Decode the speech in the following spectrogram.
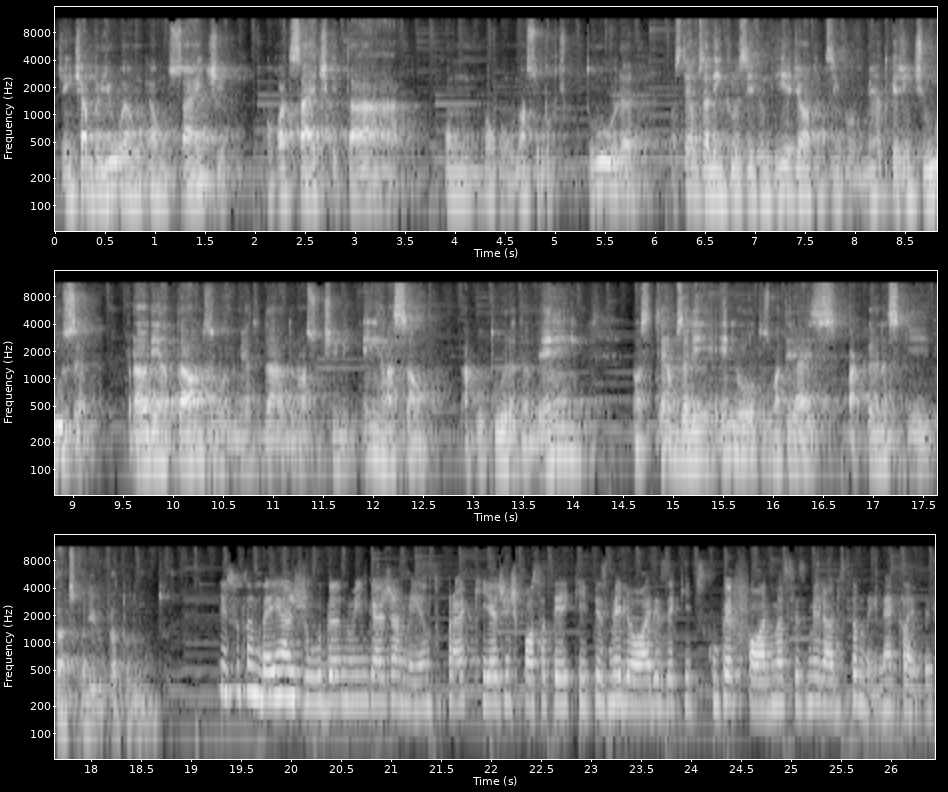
a gente abriu, é um, é um site, é um hot site que está com, com, o nosso e-book de cultura. Nós temos ali inclusive um guia de autodesenvolvimento que a gente usa para orientar o desenvolvimento da, do nosso time em relação à cultura também. Nós temos ali N outros materiais bacanas que está disponível para todo mundo. Isso também ajuda no engajamento para que a gente possa ter equipes melhores, equipes com performances melhores também, né, Kleber?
